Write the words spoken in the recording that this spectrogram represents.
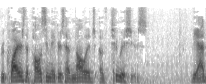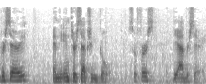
requires that policymakers have knowledge of two issues the adversary and the interception goal. So, first, the adversary.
